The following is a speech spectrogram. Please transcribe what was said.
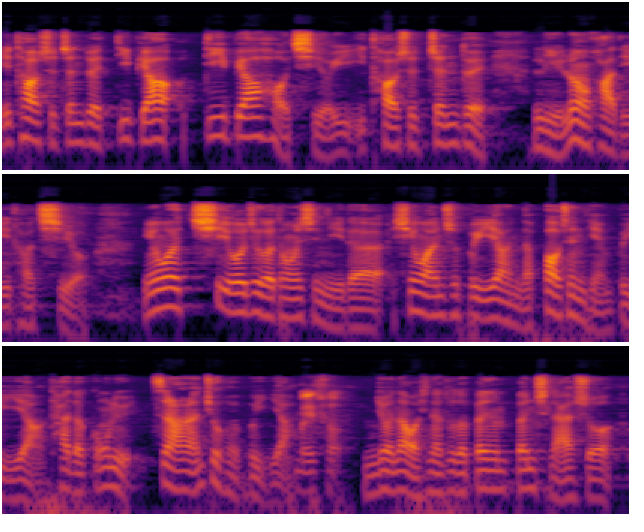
一套是针对低标低标号汽油，一一套是针对理论化的一套汽油。因为汽油这个东西，你的辛烷值不一样，你的爆震点不一样，它的功率自然而然就会不一样。没错，你就拿我现在做的奔奔驰来说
